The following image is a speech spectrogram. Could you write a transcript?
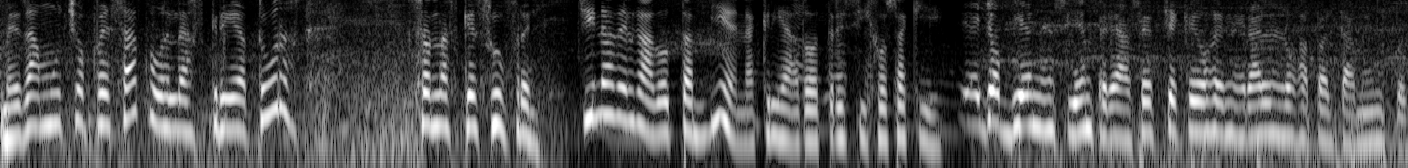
Me da mucho pesar porque las criaturas son las que sufren. Gina Delgado también ha criado a tres hijos aquí. Ellos vienen siempre a hacer chequeo general en los apartamentos.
